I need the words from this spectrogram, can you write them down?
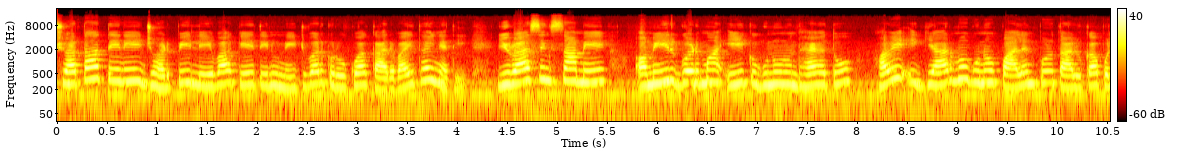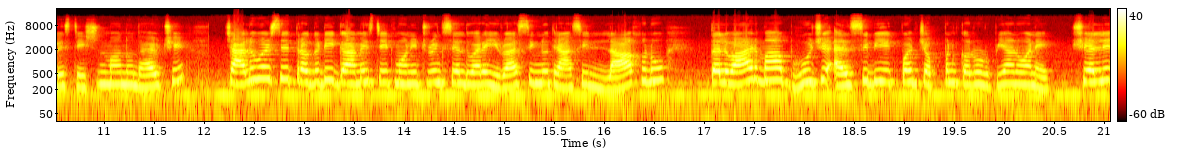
છતાં તેને ઝડપી લેવા કે તેનું નેટવર્ક રોકવા કાર્યવાહી થઈ નથી. યુવરાજસિંહ સામે અમીરગઢમાં એક ગુનો નોંધાયો હતો. હવે અગિયારમો ગુનો પાલનપુર તાલુકા પોલીસ સ્ટેશનમાં નોંધાયો છે. ચાલુ વર્ષે ત્રગડી ગામે સ્ટેટ મોનિટરિંગ સેલ દ્વારા યુવરાજસિંહનો ત્ર્યાસી લાખનો તલવાડમાં ભુજ એલસીબી એક પોઈન્ટ ચોપન કરોડ રૂપિયાનો અને છેલ્લે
